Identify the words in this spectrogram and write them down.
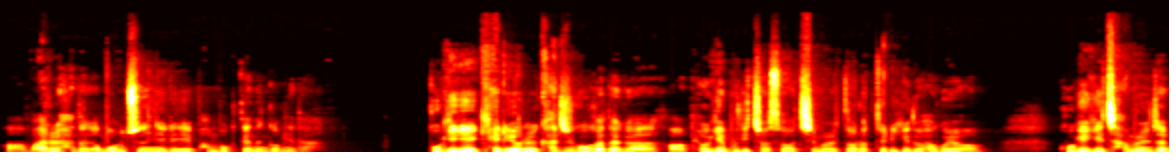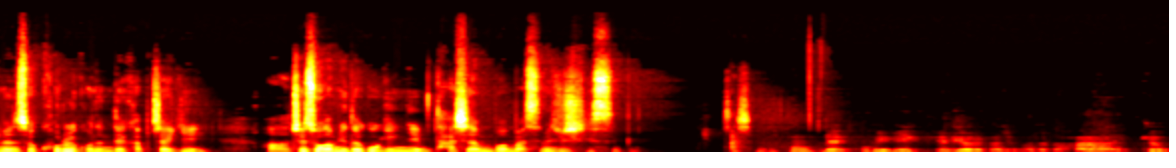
어, 말을 하다가 멈추는 일이 반복되는 겁니다. 고객의 캐리어를 가지고 가다가 벽에 부딪혀서 짐을 떨어뜨리기도 하고요. 고객이 잠을 자면서 코를 고는데 갑자기 아, 죄송합니다 고객님 다시 한번 말씀해 주시겠습니까? 음. 네, 고객이 캐리어를 가지고 가다가 하이큐.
